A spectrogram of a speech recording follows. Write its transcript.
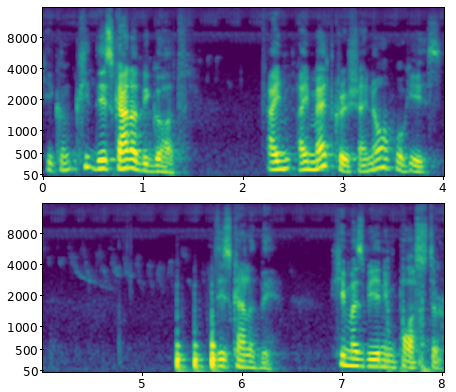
He, can, he this cannot be God. I, I met Krishna, I know who he is. This cannot be. He must be an impostor,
